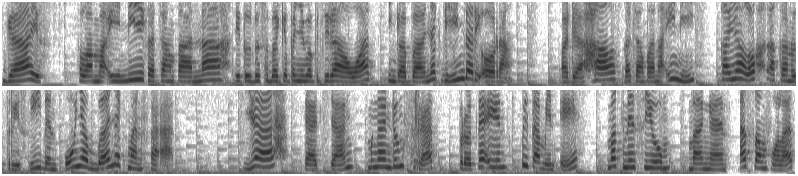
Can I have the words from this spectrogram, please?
Guys, selama ini kacang tanah dituduh sebagai penyebab jerawat hingga banyak dihindari orang. Padahal kacang tanah ini kaya loh akan nutrisi dan punya banyak manfaat. Ya, kacang mengandung serat, protein, vitamin E, magnesium, mangan, asam folat,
